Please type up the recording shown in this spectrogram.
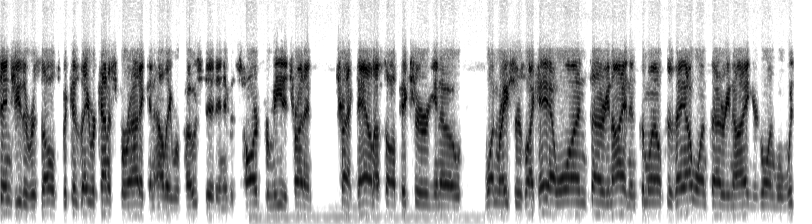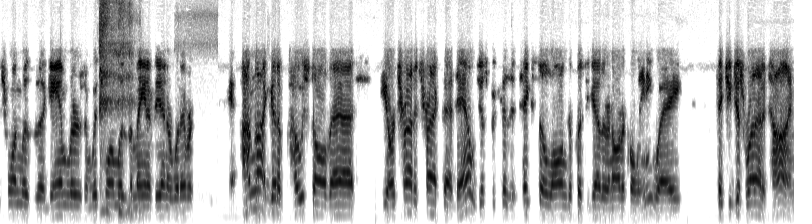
send you the results because they were kind of sporadic in how they were posted, and it was hard for me to try to track down. I saw a picture, you know, one racer's like, "Hey, I won Saturday night," and then someone else says, "Hey, I won Saturday night." And you're going, "Well, which one was the gamblers and which one was the main event or whatever?" I'm not going to post all that or try to track that down just because it takes so long to put together an article anyway that you just run out of time.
